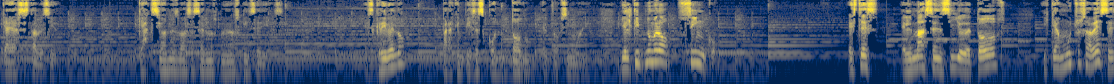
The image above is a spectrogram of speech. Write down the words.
que hayas establecido. ¿Qué acciones vas a hacer en los primeros 15 días? Escríbelo para que empieces con todo el próximo año. Y el tip número 5. Este es el más sencillo de todos y que a muchos a veces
